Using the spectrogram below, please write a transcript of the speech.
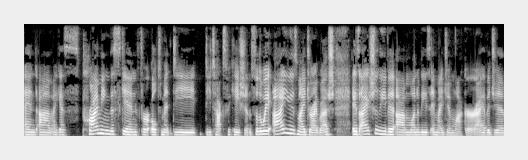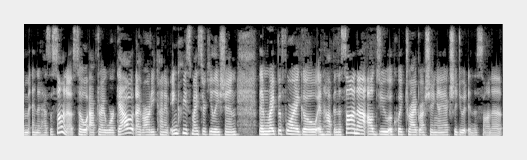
and um I guess priming the skin for ultimate de detoxification. So the way I use my dry brush is I actually leave it um one of these in my gym locker. I have a gym and it has a sauna. So after I work out, I've already kind of increased my circulation. Then right before I go and hop in the sauna, I'll do a quick dry brushing. I actually do it in the sauna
